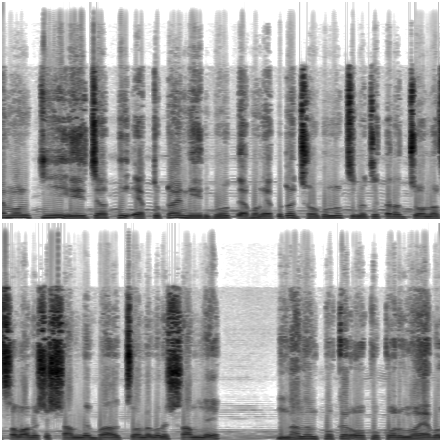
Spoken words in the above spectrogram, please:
এমনকি এই জাতি এতটাই নির্বোধ এবং এতটাই জঘন্য ছিল যে তারা জন সমাবেশের সামনে বা জনগণের সামনে নানান প্রকার অপকর্ম এবং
